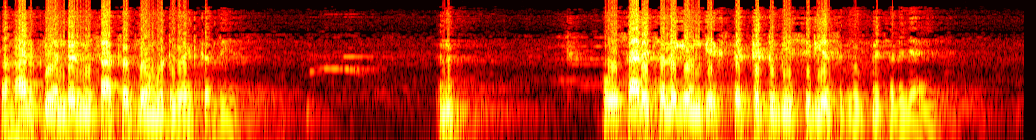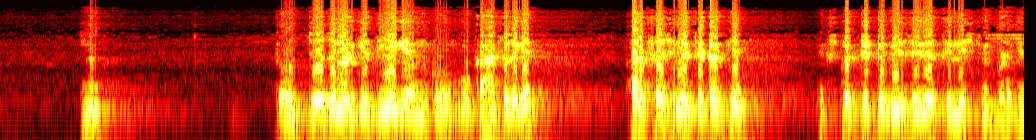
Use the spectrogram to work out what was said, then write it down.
तो हर के अंडर में सात सात लोगों को डिवाइड कर दिया। है ना? वो सारे चले गए, उनके एक्सपेक्टेड टू बी सीरियस ग्रुप में चले जाएँगे। ना? तो जो जो लड़के दिए गए उनको, वो कहाँ चले गए? हर फैसिलिटेटर के एक्सपेक्टेड टू बी सीरियस की लिस्ट में बढ़ गए।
